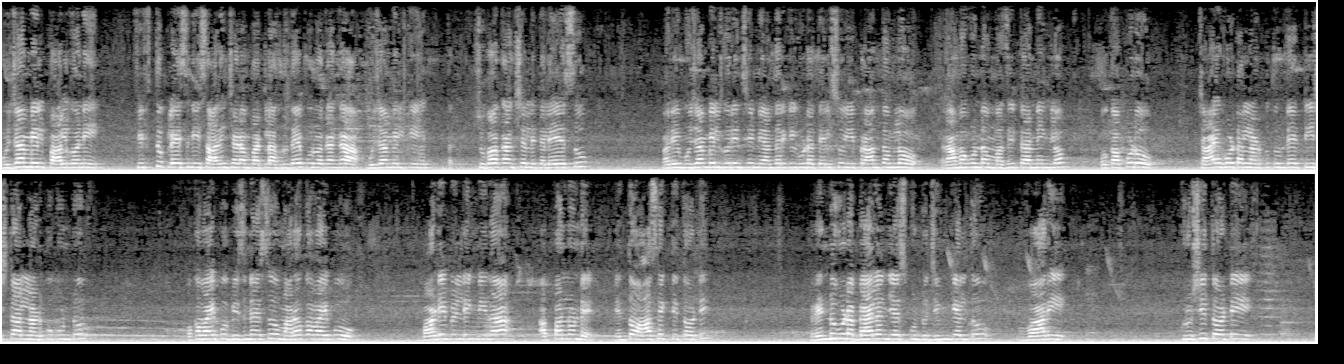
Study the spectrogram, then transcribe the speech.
ముజామిల్ పాల్గొని ఫిఫ్త్ ప్లేస్ని సాధించడం పట్ల హృదయపూర్వకంగా ముజామిల్కి శుభాకాంక్షల్ని తెలియజేస్తూ మరి ముజామిల్ గురించి మీ అందరికీ కూడా తెలుసు. ఈ ప్రాంతంలో రామగుండం మసీద్ టర్నింగ్లో ఒకప్పుడు చాయ్ హోటల్ నడుపుతుండే టీ స్టాల్ నడుపుకుంటూ ఒకవైపు బిజినెస్ మరొక వైపు బాడీ బిల్డింగ్ మీద అప్పటి నుండే ఎంతో ఆసక్తితోటి రెండు కూడా బ్యాలెన్స్ చేసుకుంటూ జిమ్కి వెళ్తూ వారి కృషితోటి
